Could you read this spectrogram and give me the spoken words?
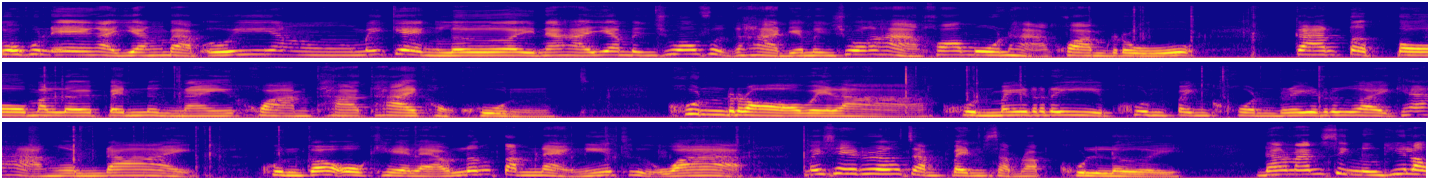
ตัวคุณเองอะยังแบบเอ้ยยังไม่เก่งเลยนะคะ ยังเป็นช่วงฝึกหัดยังเป็นช่วงหาข้อมูลหาความรู้ การเติบโตมันเลยเป็นหนึ่งในความท้าทายของคุณ คุณรอเวลา คุณไม่รีบ คุณเป็นคนเรื่อยๆ แค่หาเงินได้ คุณก็โอเคแล้ว เรื่องตำแหน่งนี้ถือว่าไม่ใช่เรื่องจำเป็นสำหรับคุณเลย ดังนั้นสิ่งหนึ่งที่เรา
